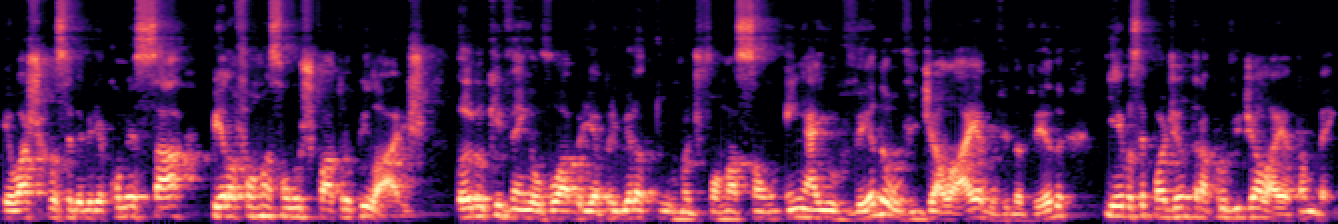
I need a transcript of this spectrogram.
eu acho que você deveria começar pela formação dos quatro pilares. Ano que vem eu vou abrir a primeira turma de formação em Ayurveda, o Vidyalaya do Vida Veda, e aí você pode entrar para o Vidyalaya também,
